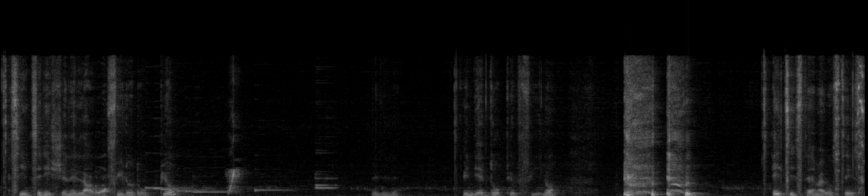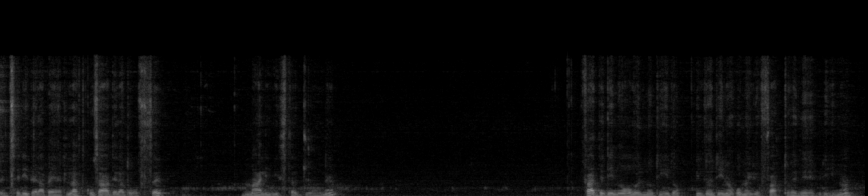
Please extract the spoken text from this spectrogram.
Si inserisce nell'acqua un filo doppio. Vedete? Quindi è doppio il filo. E il sistema è lo stesso inserite la perla scusate la tosse mali di stagione. Fate di nuovo il nodino il nodino come vi ho fatto vedere prima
